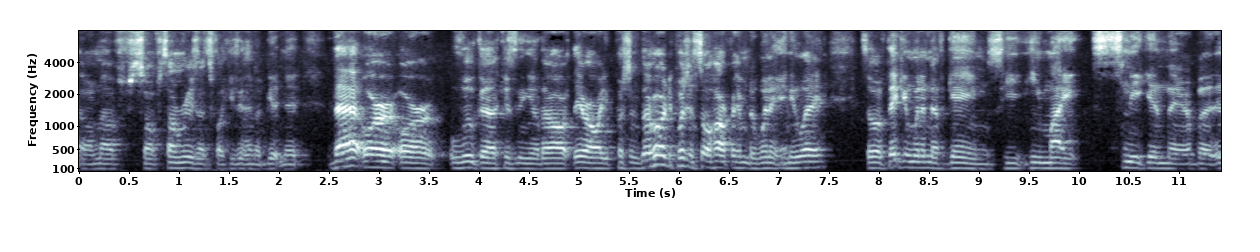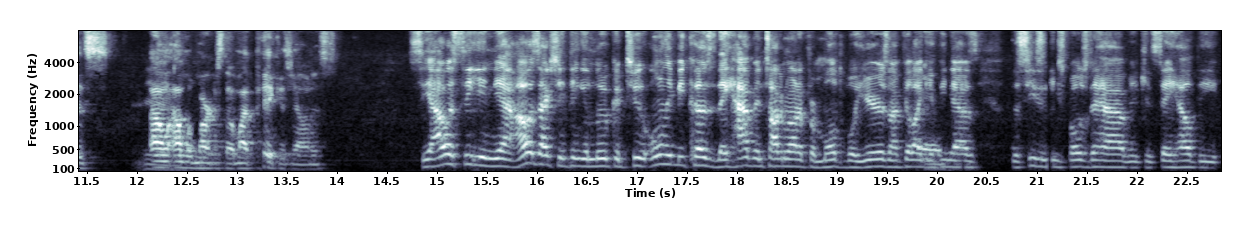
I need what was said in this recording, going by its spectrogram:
I don't know. If, so for some reason, I feel like he's gonna end up getting it. That or or Luka, because you know they're al- they're already pushing. They're already pushing so hard for him to win it anyway. So if they can win enough games, he he might sneak in there. But it's I'm, I'm with Marcus though. My pick is Giannis. See, I was thinking, yeah, I was actually thinking Luka too, only because they have been talking about it for multiple years. I feel like if he has the season he's supposed to have and can stay healthy,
